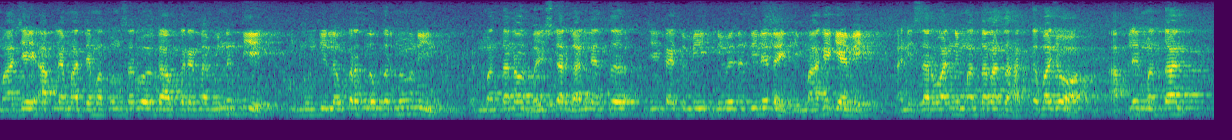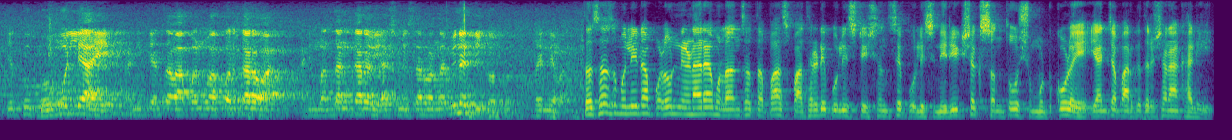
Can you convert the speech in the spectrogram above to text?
माझे आपल्या माध्यमातून सर्व गावकऱ्यांना विनंती आहे की मुलगी लवकरात लवकर मिळून येईल. पण मतदानावर बहिष्कार घालण्याचं जे काही तुम्ही निवेदन दिलेलं आहे ते मागे घ्यावे आणि सर्वांनी मतदानाचा हक्क बजावा. आपले मतदान हे खूप बहुमूल्य आहे आणि त्याचा आपण वापर करावा आणि मतदान करावे अशी मी सर्वांना विनंती करतो. धन्यवाद. तसंच मुलींना पळून नेणाऱ्या मुलांचा तपास पाथर्डी पोलीस स्टेशनचे पोलीस निरीक्षक संतोष मुटकोळे यांच्या मार्गदर्शनाखाली.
